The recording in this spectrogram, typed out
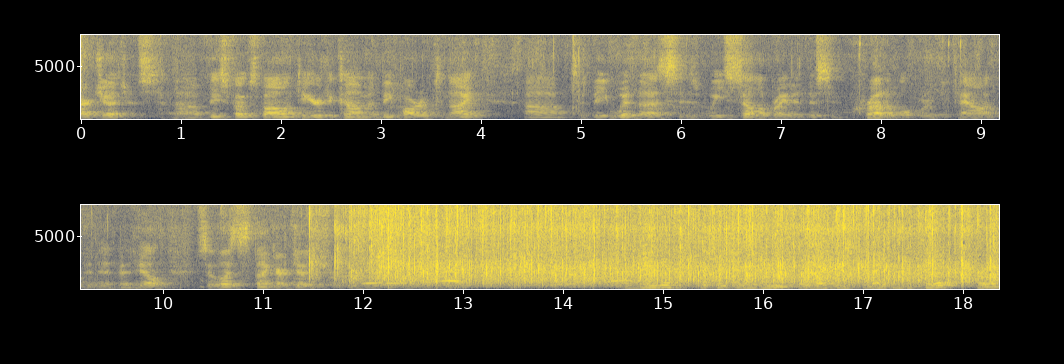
Our judges, uh, these folks volunteered to come and be part of tonight, uh, to be with us as we celebrated this incredible group of talent at AnMed Health. So let's thank our judges for being here. Anita, particularly you for making, making the trip from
